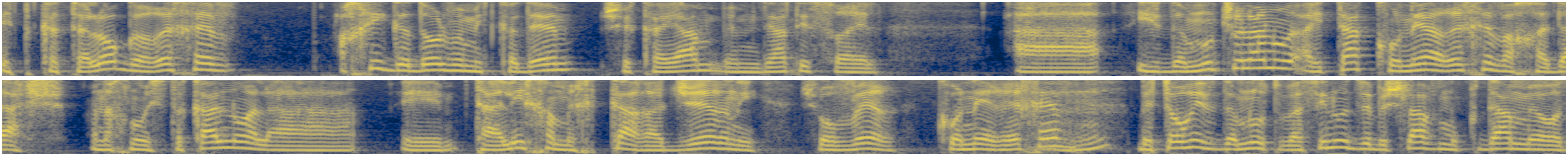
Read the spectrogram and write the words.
את קטלוג הרכב הכי גדול ומתקדם שקיים במדינת ישראל. ההזדמנות שלנו הייתה קונה הרכב החדש. אנחנו הסתכלנו על אה, תהליך המחקר, הג'רני שעובר קונה רכב, בתור הזדמנות, ועשינו את זה בשלב מוקדם מאוד.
